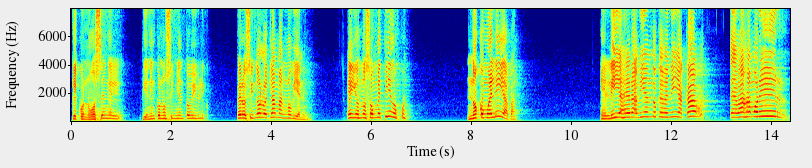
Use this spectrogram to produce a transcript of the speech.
que conocen el, tienen conocimiento bíblico, pero si no lo llaman no vienen. Ellos no son metidos, pues. No como Elías, va. Elías era viendo que venía acá, te vas a morir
